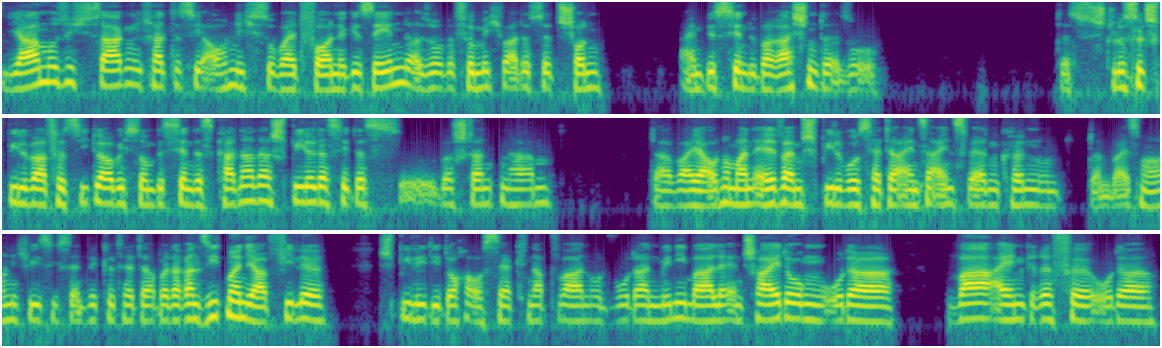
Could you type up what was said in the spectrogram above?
Ja, muss ich sagen, ich hatte sie auch nicht so weit vorne gesehen. Also für mich war das jetzt schon ein bisschen überraschend. Also das Schlüsselspiel war für sie, glaube ich, so ein bisschen das Kanada-Spiel, dass sie das überstanden haben. Da war ja auch nochmal ein Elfer im Spiel, wo es hätte 1-1 werden können und dann weiß man auch nicht, wie es sich entwickelt hätte. Aber daran sieht man ja viele Spiele, die doch auch sehr knapp waren und wo dann minimale Entscheidungen oder Wahreingriffe oder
